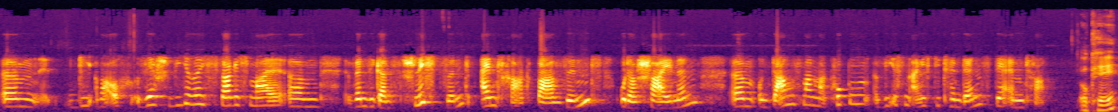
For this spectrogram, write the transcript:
ähm, die aber auch sehr schwierig, sage ich mal, ähm, wenn sie ganz schlicht sind, eintragbar sind oder scheinen. Ähm, und da muss man mal gucken, wie ist denn eigentlich die Tendenz der Ämter? Okay,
